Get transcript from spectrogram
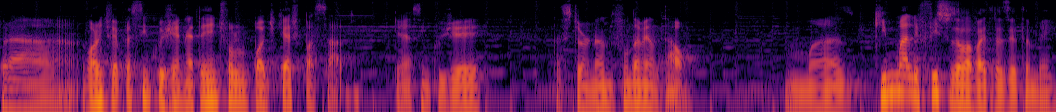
para. Agora a gente vai para 5G, né? Até a gente falou no podcast passado que a 5G está se tornando fundamental. Mas que malefícios ela vai trazer também?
